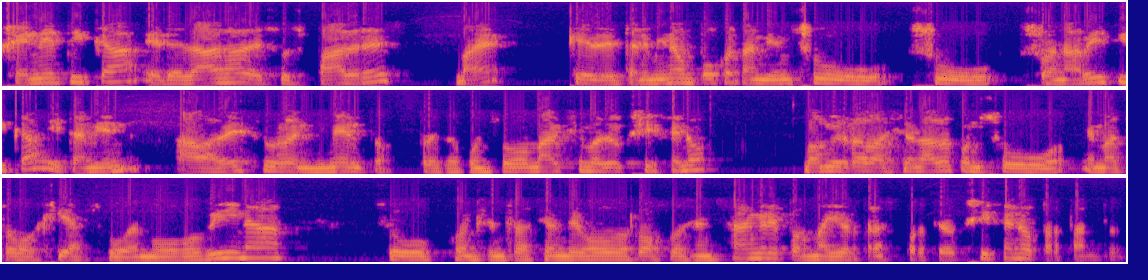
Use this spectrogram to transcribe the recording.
genética heredada de sus padres, ¿vale? Que determina un poco también su, su, su, analítica y también a la vez su rendimiento, porque el consumo máximo de oxígeno va muy relacionado con su hematología, su hemoglobina, su concentración de glóbulos rojos en sangre por mayor transporte de oxígeno, por tanto,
